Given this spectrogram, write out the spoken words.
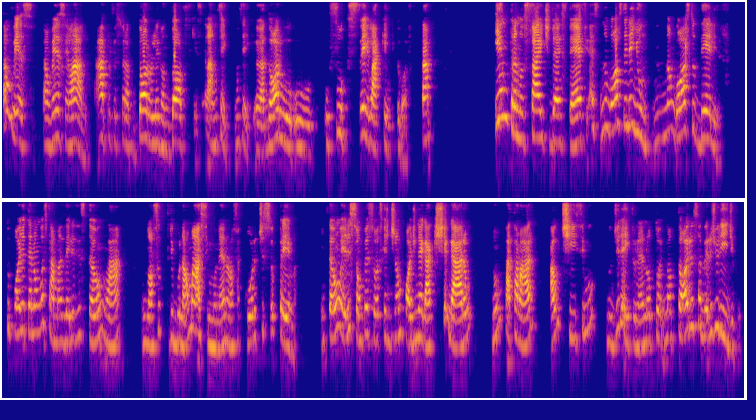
Talvez, talvez, sei lá, ah, professor, adoro Lewandowski, sei lá, não sei, não sei, eu adoro o, o, o Fux, sei lá quem que tu gosta, tá? Entra no site do STF, não gosto de nenhum, não gosto deles tu pode até não gostar, mas eles estão lá no nosso tribunal máximo, né, na nossa Corte Suprema. Então, eles são pessoas que a gente não pode negar que chegaram num patamar altíssimo no direito, né, notório saber jurídico.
